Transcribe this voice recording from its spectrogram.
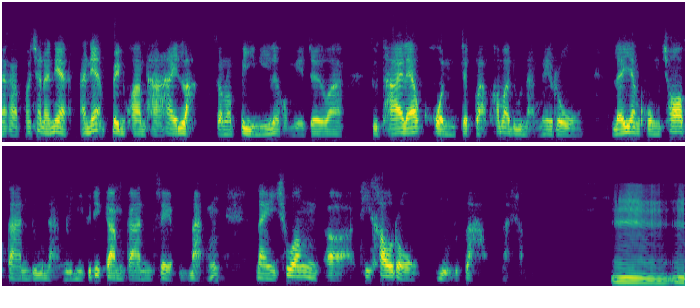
นะครับเพราะฉะนั้นเนี่ยอันนี้เป็นความท้าทายหลักสำหรับปีนี้เลยของเมเจอร์ว่าสุดท้ายแล้วคนจะกลับเข้ามาดูหนังในโรง และยังคงชอบการดูหนังหรือมีพฤติกรรมการเสพหนังในช่วงที่เข้าโรงอยู่หรือเปล่านะครับ อืมอื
